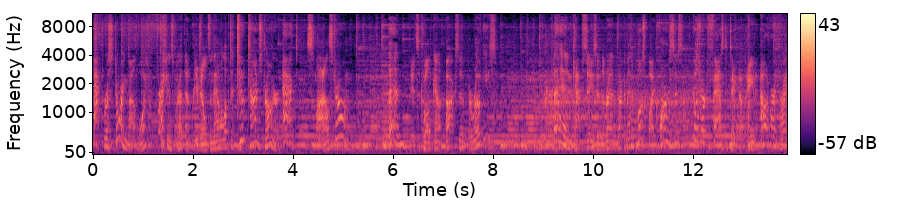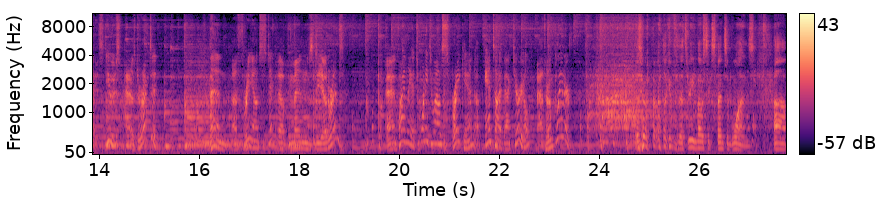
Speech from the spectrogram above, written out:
Act restoring mouthwash freshens breath and rebuilds enamel up to two times stronger. Act smile strong. Then, it's a 12 count box of pierogies. Then, Capzasin, the brand recommended most by pharmacists, goes to work fast to take the pain out of arthritis. Use as directed. Then, a 3 ounce stick of men's deodorant. And finally, a 22 ounce spray can of antibacterial bathroom cleaner. We're looking for the three most expensive ones. Uh,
